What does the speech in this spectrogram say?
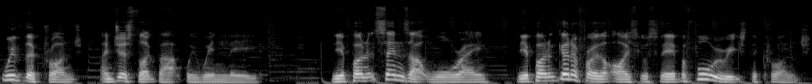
with the crunch, and just like that, we win lead. The opponent sends out Walrein. The opponent gonna throw the Icicle Spear before we reach the crunch.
